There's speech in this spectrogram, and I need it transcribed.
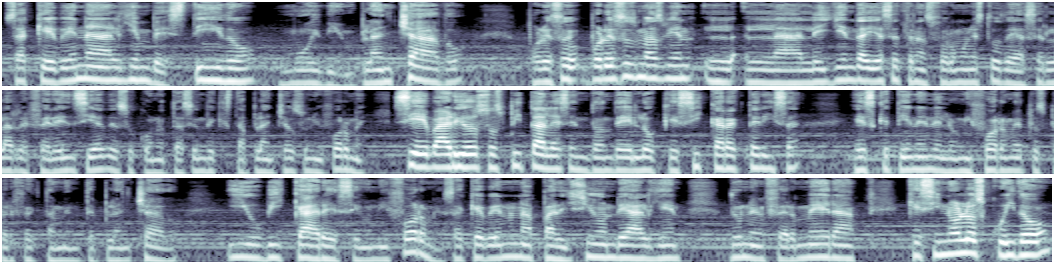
O sea, que ven a alguien vestido, muy bien planchado. Por eso, por eso es más bien la, leyenda ya se transformó en esto de hacer la referencia de su connotación de que está planchado su uniforme. Sí hay varios hospitales en donde lo que sí caracteriza es que tienen el uniforme pues perfectamente planchado y ubicar ese uniforme, o sea que ven una aparición de alguien, de una enfermera que si no los cuidó,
